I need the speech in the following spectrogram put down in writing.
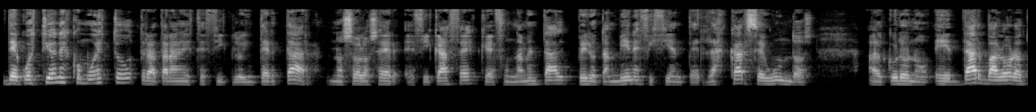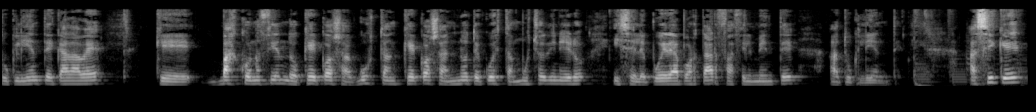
De cuestiones como esto tratarán este ciclo, intentar no solo ser eficaces, que es fundamental, pero también eficientes, rascar segundos al crono, eh, dar valor a tu cliente cada vez que vas conociendo qué cosas gustan, qué cosas no te cuestan mucho dinero y se le puede aportar fácilmente a tu cliente. Así que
